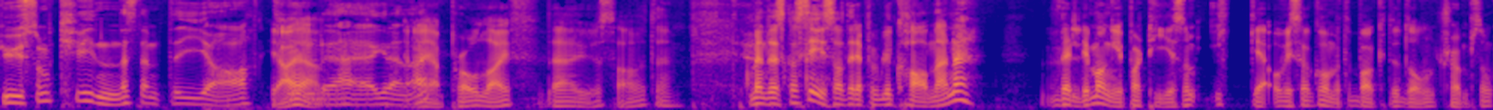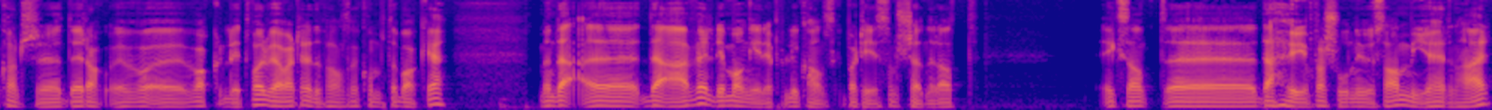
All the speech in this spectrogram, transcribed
Hun som kvinne stemte ja til Ja, ja. det her greiene Ja, ja, pro life. Det er USA, vet du. Men det skal sies at republikanerne Veldig mange i partiet som ikke Og vi skal komme tilbake til Donald Trump, som kanskje det rak- vakler litt for. Vi har vært redde for at han skal komme tilbake. Men det er, det er veldig mange republikanske partier som skjønner at sant? eh, Det er høy inflasjon i USA, mye høyere enn her.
